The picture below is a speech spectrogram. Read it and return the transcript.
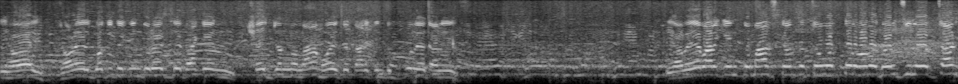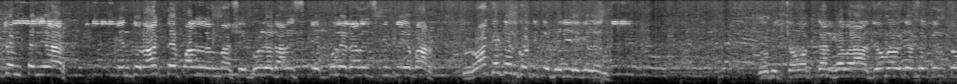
কি হয়? ঝড়ের গতিতে কিন্তু রেড থাকেন সেই জন্য নাম হয়েছে তার কিন্তু বুলেট হবে এবার কিন্তু মাঝখানতে চমৎকার ভাবে ধরছিল চারজন প্লেয়ার কিন্তু রাখতে পারলেন না সেই বুলেট আনিসকে। বুলেট আনিস কিন্তু এবার রকেটের গতিতে বেরিয়ে গেলেন। খুবই চমৎকার খেলা, জমে উঠেছে কিন্তু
